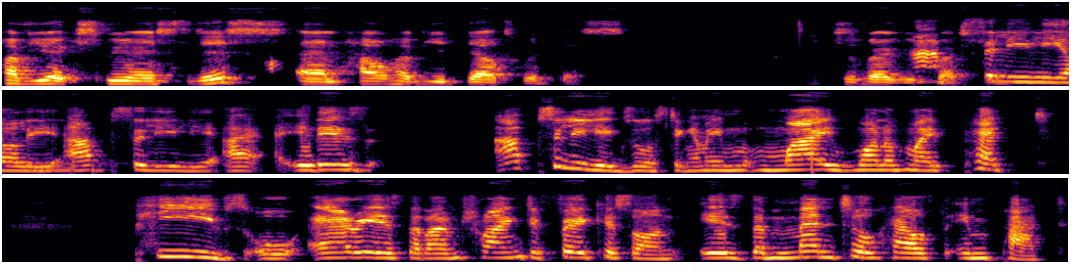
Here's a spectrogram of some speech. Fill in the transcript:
have you experienced this, and how have you dealt with this? It's a very good absolutely, question. Absolutely, Ollie. Absolutely, I, it is absolutely exhausting. I mean, my one of my pet peeves or areas that I'm trying to focus on is the mental health impact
